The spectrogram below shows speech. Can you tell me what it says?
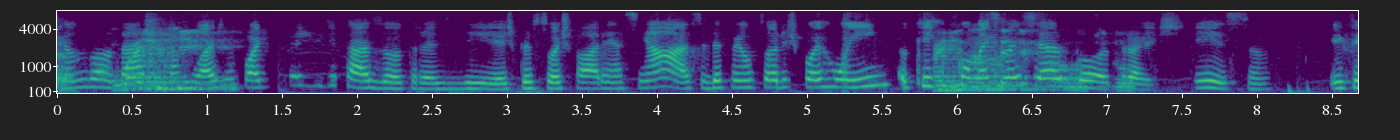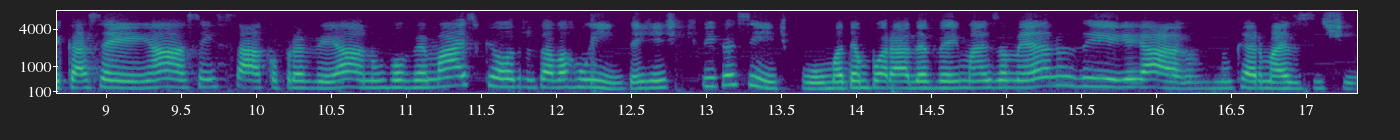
segundo andar da carruagem pode prejudicar as outras. E as pessoas falarem assim, ah, se Defensores foi ruim, o que, como é que vai ser as outras? Isso e ficar sem, ah, sem saco pra ver, ah, não vou ver mais porque a outra tava ruim. Tem gente que fica assim, tipo, uma temporada vem mais ou menos e, ah, não quero mais assistir.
